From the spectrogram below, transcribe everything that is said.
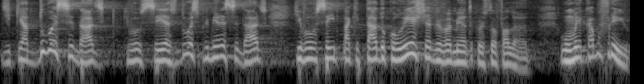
de que há duas cidades que ser as duas primeiras cidades que vão ser impactado com este avivamento que eu estou falando. Uma é Cabo Frio.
